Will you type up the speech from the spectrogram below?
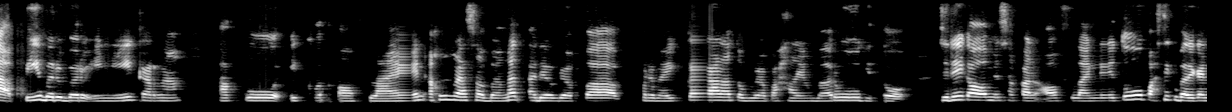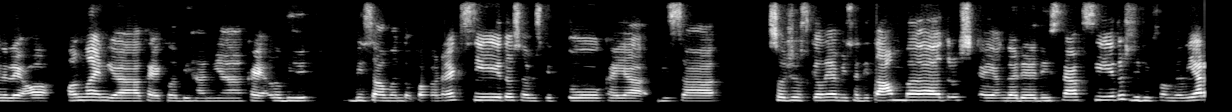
Tapi baru-baru ini karena aku ikut offline aku ngerasa banget ada beberapa perbaikan atau beberapa hal yang baru gitu. Jadi kalau misalkan offline itu pasti kebalikan dari online ya kayak kelebihannya kayak lebih bisa bentuk koneksi terus habis itu kayak bisa social skillnya bisa ditambah, terus kayak nggak ada distraksi, terus jadi familiar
